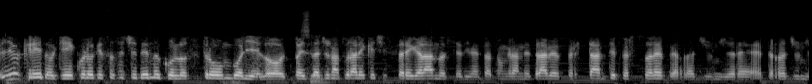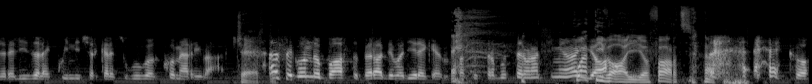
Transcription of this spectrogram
Io credo che quello che sta succedendo con lo Stromboli e lo- il paesaggio Sì. naturale che ci sta regalando sia diventato un grande driver per tante persone per raggiungere, per raggiungere l'isola e quindi cercare su Google come arrivarci. Certo. Al secondo posto però devo dire che mi fatto strabuzzare un attimino Qua ti voglio, forza. ecco,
